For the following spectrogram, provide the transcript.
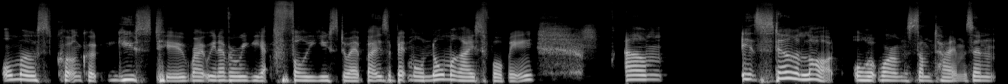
almost quote unquote used to, right? We never really get fully used to it, but it's a bit more normalized for me. Um, it's still a lot all at once sometimes. And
